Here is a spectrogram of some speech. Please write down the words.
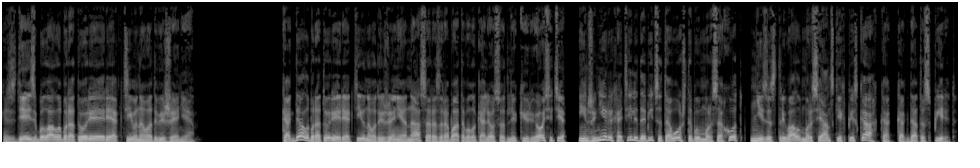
Здесь была лаборатория реактивного движения. Когда лаборатория реактивного движения НАСА разрабатывала колеса для Curiosity, инженеры хотели добиться того, чтобы марсоход не застревал в марсианских песках, как когда-то Спирит.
